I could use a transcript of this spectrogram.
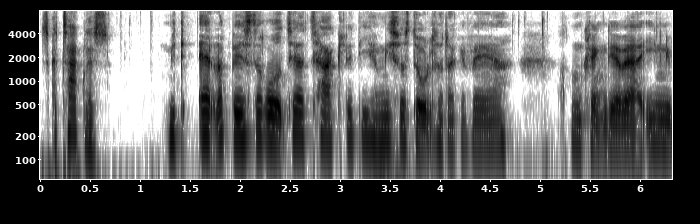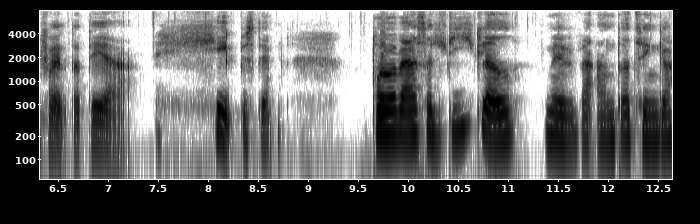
skal takles. Mit allerbedste råd til at takle de her misforståelser, der kan være omkring det at være enlig forældre, det er helt bestemt. Prøv at være så ligeglad med, hvad andre tænker.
